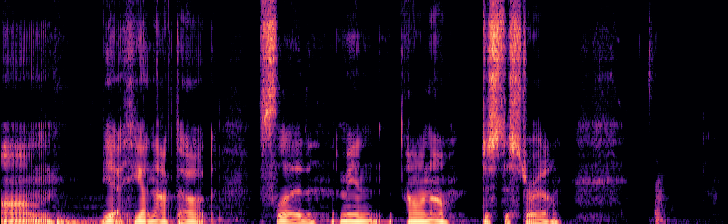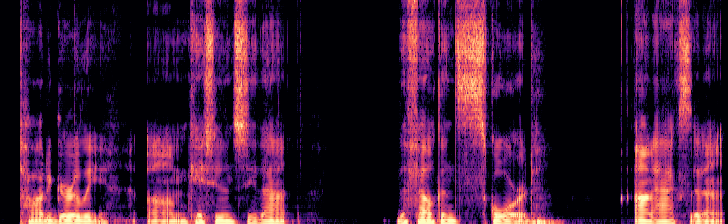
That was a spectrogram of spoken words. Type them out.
Um, yeah, he got knocked out, slid. I mean, I don't know, just destroyed him. Todd Gurley, um, in case you didn't see that, the Falcons scored on accident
